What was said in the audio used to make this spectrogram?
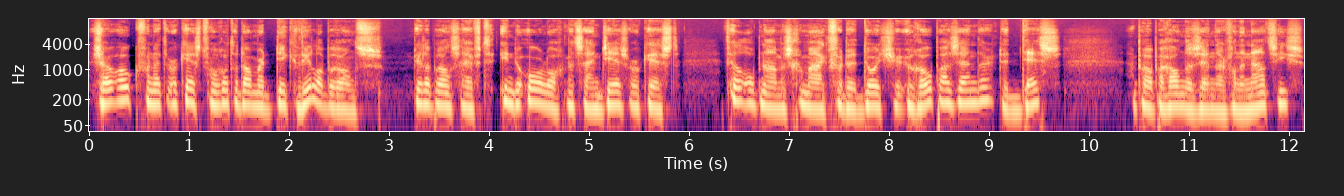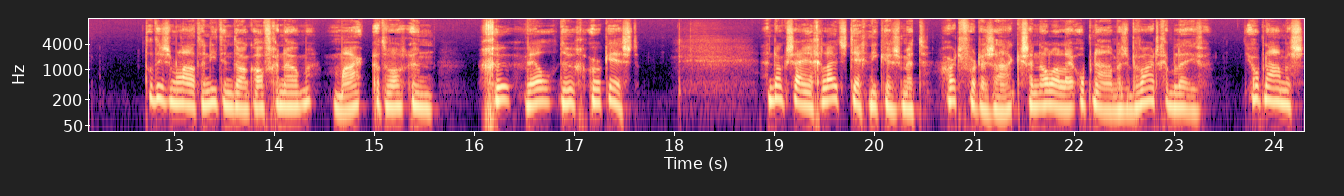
Zo ook van het orkest van Rotterdammer Dick Willebrands. Willebrands heeft in de oorlog met zijn jazzorkest veel opnames gemaakt voor de Deutsche Europa-zender, de DES, een propagandazender van de nazi's. Dat is hem later niet in dank afgenomen, maar het was een geweldig orkest. En dankzij een geluidstechnicus met hart voor de zaak zijn allerlei opnames bewaard gebleven. Die opnames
